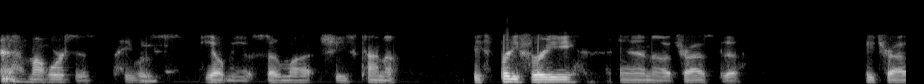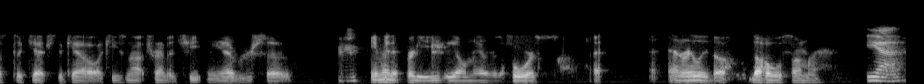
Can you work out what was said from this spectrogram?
my horse is he was he helped me so much. He's kind of he's pretty free and uh tries to he tries to catch the cow like he's not trying to cheat me ever. So he made it pretty easy on me over the fourth and really the the whole summer. Yeah,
